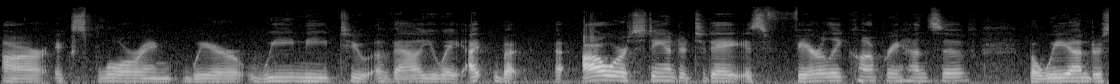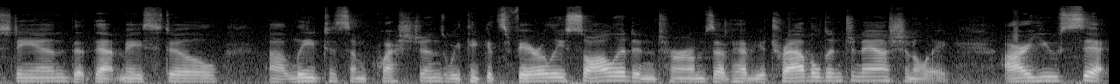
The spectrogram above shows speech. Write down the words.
are exploring where we need to evaluate, I, but our standard today is fairly comprehensive, but we understand that that may still uh, lead to some questions. We think it's fairly solid in terms of have you traveled internationally? Are you sick?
